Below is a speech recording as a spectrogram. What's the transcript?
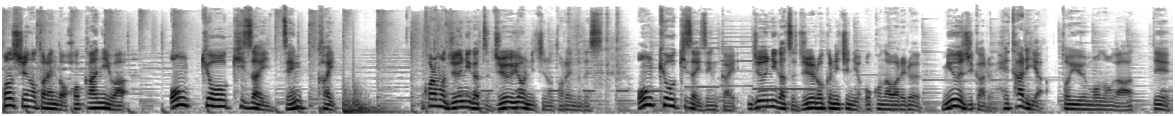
今週のトレンド他には音響機材全開。これも12月14日のトレンドです。音響機材全開。12月16日に行われるミュージカルヘタリアというものがあって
